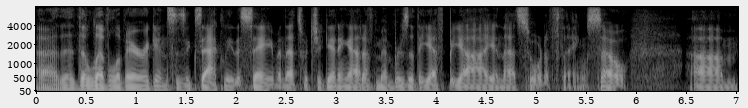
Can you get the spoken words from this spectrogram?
uh, the, the level of arrogance is exactly the same, and that's what you're getting out of members of the FBI and that sort of thing. So, um,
